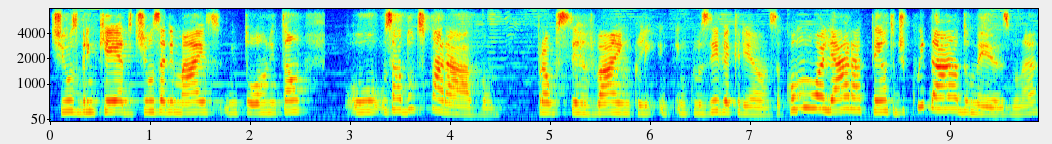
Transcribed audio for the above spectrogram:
tinha os brinquedos, tinha os animais em torno. Então, o, os adultos paravam para observar, inclusive a criança, como um olhar atento de cuidado mesmo, né?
